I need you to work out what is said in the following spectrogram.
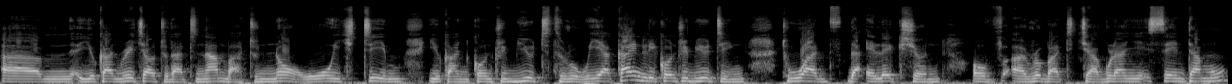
um, you can reach out to that number to know which team you can contribute through. We are kindly contributing towards the election of uh, robert kyagulanyi sentamu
